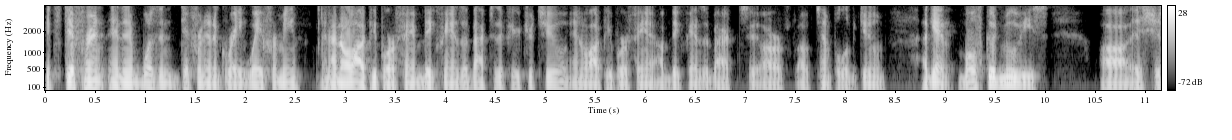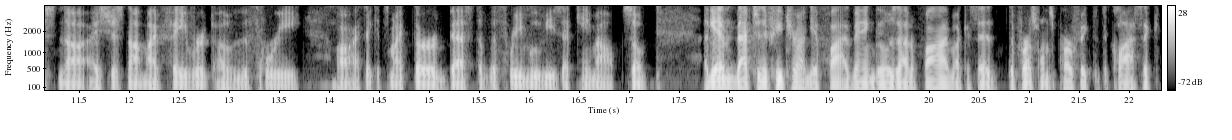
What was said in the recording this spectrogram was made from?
it's different, and it wasn't different in a great way for me. And I know a lot of people are fan, big fans of Back to the Future too and a lot of people are fan, are big fans of Back to or of Temple of Doom. Again, both good movies. Uh, it's just not it's just not my favorite of the three. Uh, I think it's my third best of the three movies that came out. So Again, Back to the Future, I give five Van Goghs out of five. Like I said, the first one's perfect. It's a classic.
